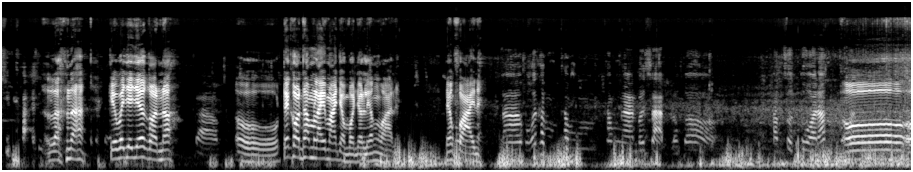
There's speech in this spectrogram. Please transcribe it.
คิดขายแล้วนะเก็บไว้เยอะๆก่อนเนาะครับโอ้โหแต่ก่อนทำอะไรมาจากบอกจะเลี้ยงวาเนี่ยเลี้ยงควายเนี่ยอ่าผมก็ทำทำทำงานบริษัทแล้วก็ทำส่วนตัวเนอะโอ้โอ้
